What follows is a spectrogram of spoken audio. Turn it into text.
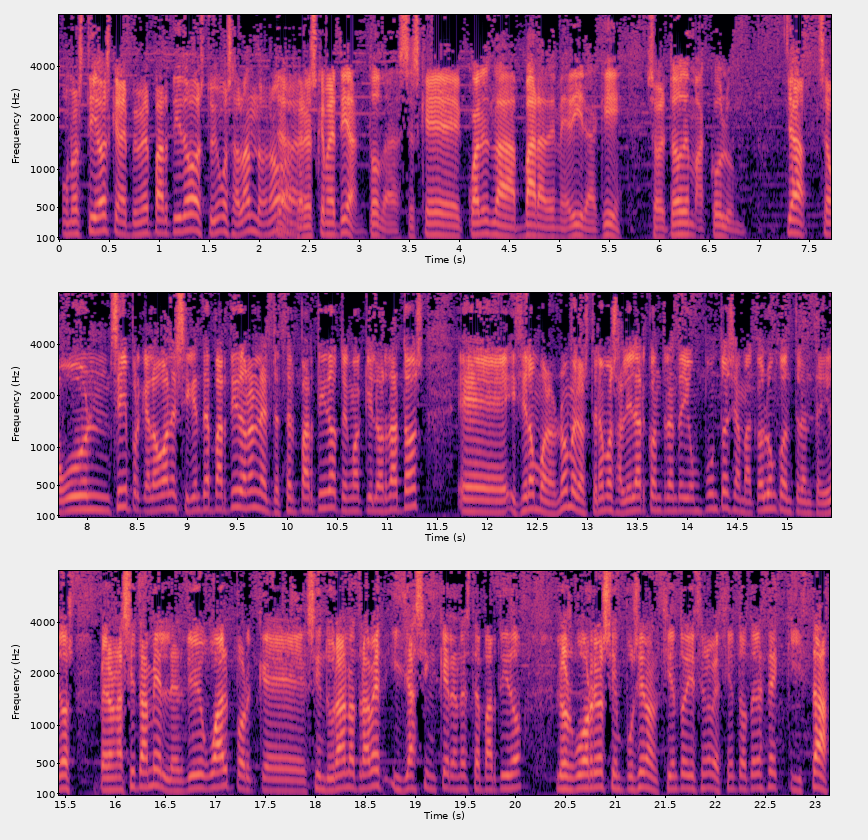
Unos tíos que en el primer partido estuvimos hablando, ¿no? Pero es que metían todas. Es que, ¿cuál es la vara de medir aquí? Sobre todo de McCollum. Ya, según sí, porque luego en el siguiente partido, ¿no? En el tercer partido, tengo aquí los datos, eh, hicieron buenos números. Tenemos a Lillard con 31 puntos y a McCollum con 32. Pero aún así también les dio igual porque sin Durán otra vez y ya sin Kerr en este partido, los Warriors se impusieron 119-113. Quizá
